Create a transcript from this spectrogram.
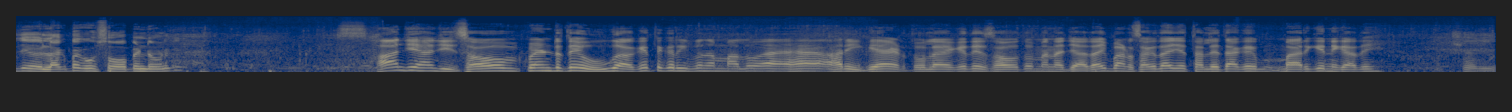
ਦੇ ਲਗਭਗ 100 ਪਿੰਡ ਹੋਣਗੇ। ਹਾਂਜੀ ਹਾਂਜੀ 100 ਪਿੰਡ ਤੇ ਹੋਊਗਾ ਕਿ ਤਕਰੀਬਨ ਮੰਨ ਲਓ ਇਹ ਹੈ ਹਰੀਕੇ ਹੈਡ ਤੋਂ ਲੈ ਕੇ ਤੇ 100 ਤੋਂ ਮੈਨਾਂ ਜ਼ਿਆਦਾ ਹੀ ਬਣ ਸਕਦਾ ਜੇ ਥੱਲੇ ਤੱਕ ਮਾਰ ਕੇ ਨਿਗਾਹ ਦੇ। ਅੱਛਾ ਜੀ।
